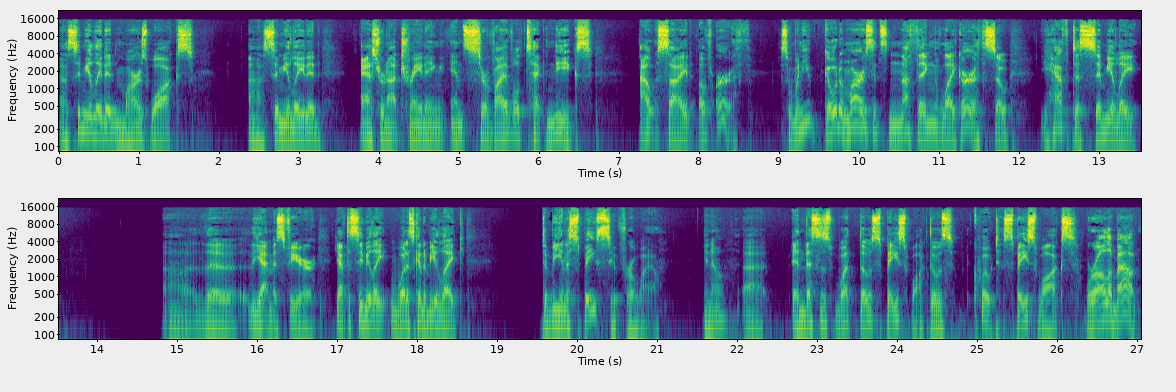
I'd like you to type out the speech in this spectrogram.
uh, simulated Mars walks, uh, simulated astronaut training, and survival techniques outside of Earth. So when you go to Mars, it's nothing like Earth. So you have to simulate uh, the the atmosphere. You have to simulate what it's going to be like to be in a spacesuit for a while, you know. Uh, and this is what those spacewalk, those quote spacewalks, were all about.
